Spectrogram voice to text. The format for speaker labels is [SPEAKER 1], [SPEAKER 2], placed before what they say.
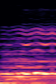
[SPEAKER 1] you.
